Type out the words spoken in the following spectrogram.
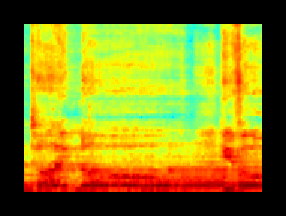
And I know he's always.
